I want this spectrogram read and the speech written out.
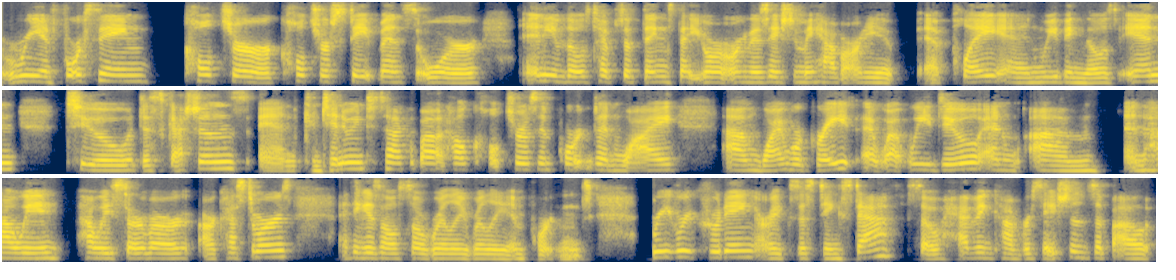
reinforcing culture or culture statements or any of those types of things that your organization may have already at, at, play and weaving those in to discussions and continuing to talk about how culture is important and why um, why we're great at what we do and um, and how we how we serve our our customers I think is also really really important. Re-recruiting our existing staff so having conversations about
